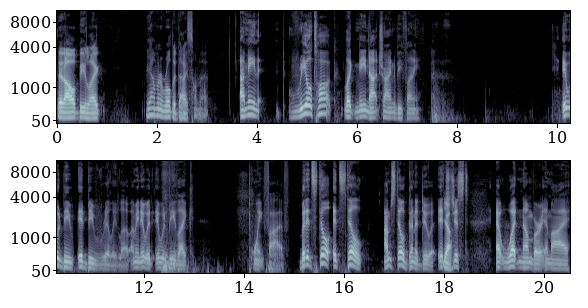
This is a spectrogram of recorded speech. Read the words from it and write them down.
that I'll be like, yeah, I'm going to roll the dice on that. I mean, real talk, like me not trying to be funny. It would be it'd be really low. I mean, it would it would be like 0.5. But it's still it's still I'm still going to do it. It's Yeah. just at what number am I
